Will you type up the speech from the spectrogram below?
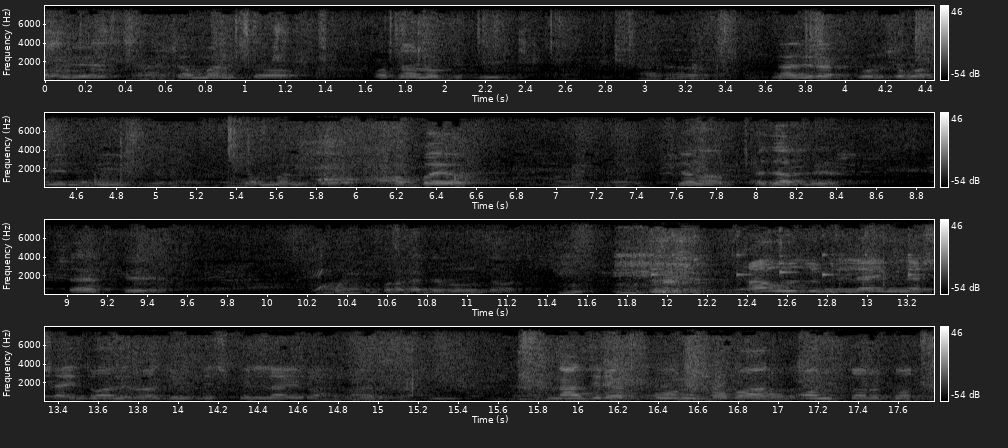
আবিরের সম্মানিত প্রধান অতিথি নাজিরাট পৌরসভা বিএনপি সম্মানিত আহ্বায়ক জনাব এজার মির সাহেবকে বক্তব্য রাখার জন্য অনুরোধ নাজিরাট পৌরসভার অন্তর্গত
